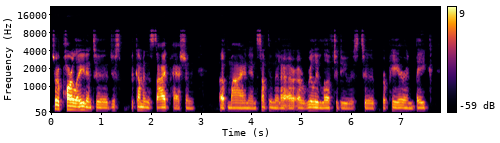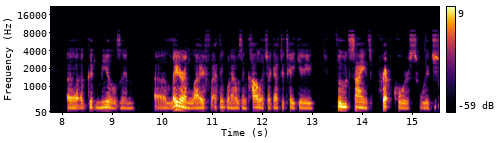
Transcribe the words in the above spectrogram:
sort of parlayed into just becoming a side passion of mine and something that I, I really love to do is to prepare and bake uh, good meals. And uh, later in life, I think when I was in college, I got to take a food science prep course, which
